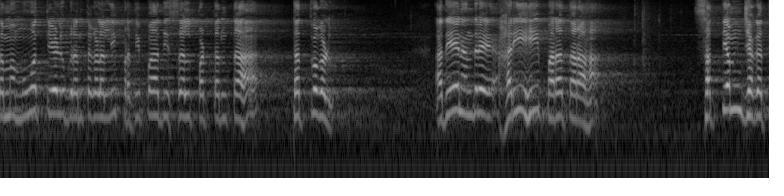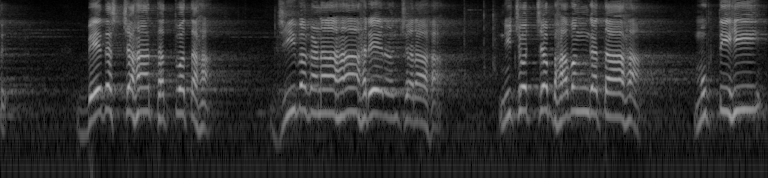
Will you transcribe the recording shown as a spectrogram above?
ತಮ್ಮ ಮೂವತ್ತೇಳು ಗ್ರಂಥಗಳಲ್ಲಿ ಪ್ರತಿಪಾದಿಸಲ್ಪಟ್ಟಂತಹ ತತ್ವಗಳು. ಅದೇನೆಂದರೆ ಹರಿಹಿ ಪರತರಹ ಸತ್ಯಂ ಜಗತ್ ಭೇದಶ್ಚಃ ತತ್ವತಃ ಜೀವಗಣಾ ಹರೇರಂಚರಾ ನಿಚೋಚ್ಚ ಭಾವಂಗತಾ ಮುಕ್ತಿ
